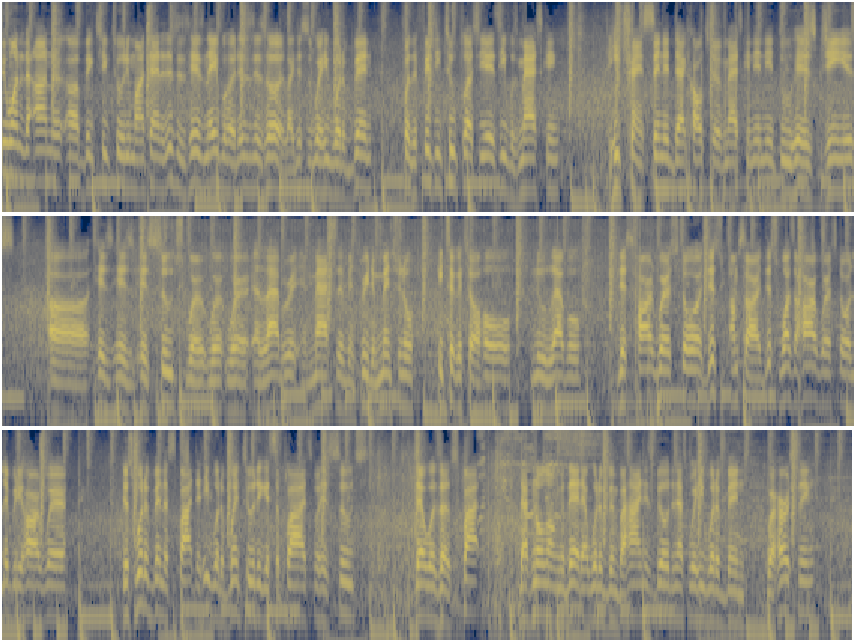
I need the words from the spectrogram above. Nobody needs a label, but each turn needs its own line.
We wanted to honor uh, Big Chief Tootie Montana. This is his neighborhood. This is his hood. Like this is where he would have been for the 52 plus years he was masking. He transcended that culture of masking Indian through his genius. Uh, his his his suits were, were, were elaborate and massive and three dimensional. He took it to a whole new level. This hardware store, this I'm sorry, this was a hardware store, Liberty Hardware. This would have been the spot that he would have went to to get supplies for his suits. There was a spot that's no longer there that would have been behind his building. That's where he would have been rehearsing.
